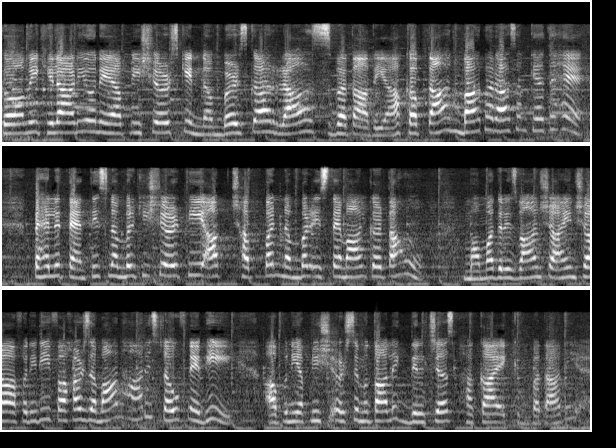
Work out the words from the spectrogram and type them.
कौमी खिलाड़ियों ने अपनी शर्ट्स के नंबर्स का राज बता दिया। कप्तान बार बार आज़म कहते हैं, पहले 33 नंबर की शर्ट थी, अब छप्पन नंबर इस्तेमाल करता हूँ। मोहम्मद रिजवान, शाहिन शाह, फरीदी, फ़खर, जमान, हारिस रऊफ ने भी अपनी अपनी शर्ट से मुतालिक दिलचस्प हकायक बता दिए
